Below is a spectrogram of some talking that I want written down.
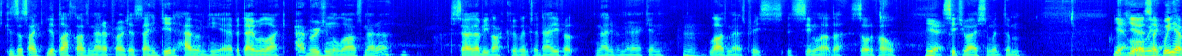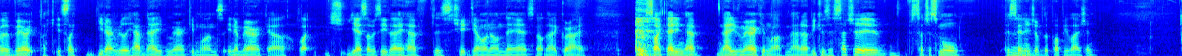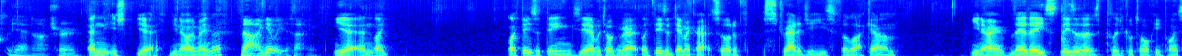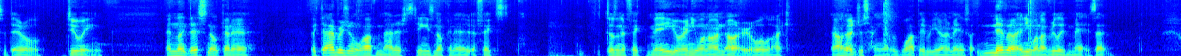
because it's like the Black Lives Matter protests. They did have them here, but they were like Aboriginal Lives Matter, so that'd be like equivalent to Native Native American Mm. Lives Matter. It's pretty s- similar the sort of whole Yeah. situation with them. Yeah. yeah, well, it's like we have a very like it's like you don't really have Native American ones in America. Like sh- yes, obviously they have this shit going on there. It's not that great. But it's like they didn't have Native American Lives Matter because it's such a such a small percentage Mm. of the population. Yeah. No. True. And ish- yeah, you know what I mean though. No, I get what you're saying. Yeah, and like like these are things. Yeah, we're talking about like these are Democrat sort of strategies for like um, you know, they're these these are the political talking points that they're all doing, and like that's not gonna like the Aboriginal Life Matters thing is not gonna affect. Doesn't affect me or anyone I know or like. I don't just hang out with white people, you know what I mean? It's like never anyone I've really met is that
